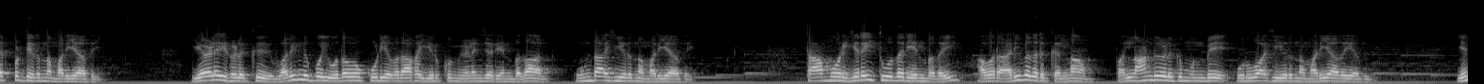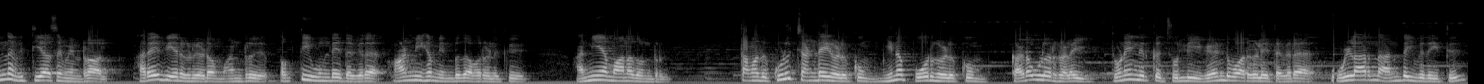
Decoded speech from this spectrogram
ஏற்பட்டிருந்த மரியாதை. ஏழைகளுக்கு வலிந்து போய் உதவக்கூடியவராக இருக்கும் இளைஞர் என்பதால் உண்டாகியிருந்த மரியாதை. தாம் ஒரு இறை தூதர் என்பதை அவர் அறிவதற்கெல்லாம் பல்லாண்டுகளுக்கு முன்பே உருவாகியிருந்த மரியாதை அது. என்ன வித்தியாசம் என்றால் அரேபியர்களிடம் அன்று பக்தி உண்டே தவிர ஆன்மீகம் என்பது அவர்களுக்கு அந்நியமானதொன்று. தமது குழு சண்டைகளுக்கும் இனப்போர்களுக்கும் கடவுளர்களை துணை நிற்கச் சொல்லி வேண்டுவார்களே தவிர உள்ளார்ந்த அன்பை விதைத்து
